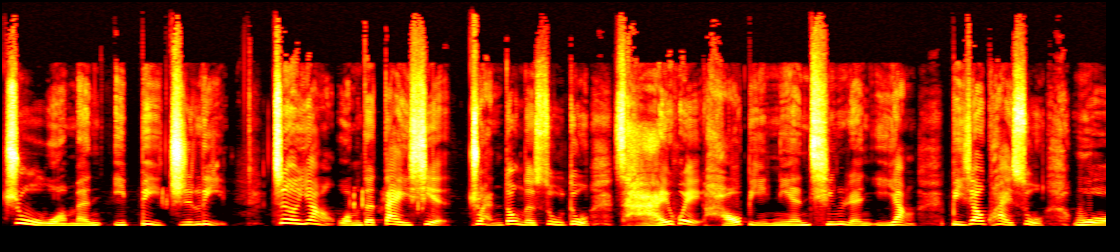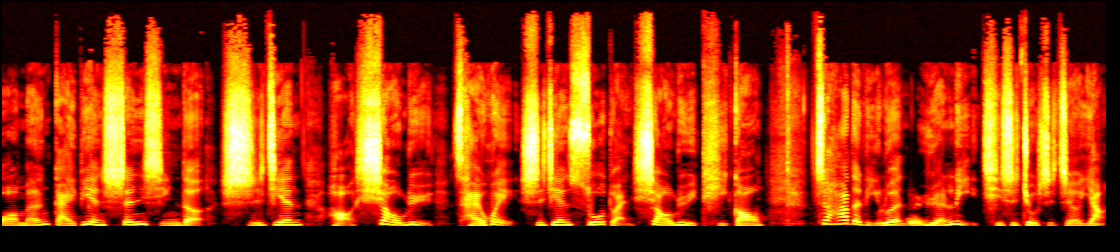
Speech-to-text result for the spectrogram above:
助我们一臂之力。这样我们的代谢转动的速度才会好比年轻人一样比较快速，我们改变身形的时间好效率才会时间缩短，效率提高。这它的理论原理其实就是这样。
